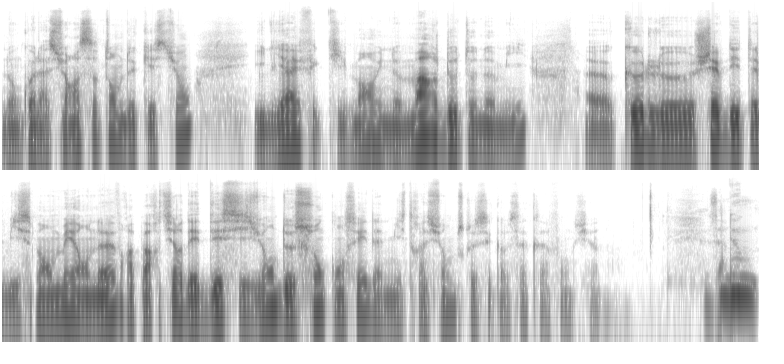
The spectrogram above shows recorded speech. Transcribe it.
Donc voilà, sur un certain nombre de questions, il y a effectivement une marge d'autonomie euh, que le chef d'établissement met en œuvre à partir des décisions de son conseil d'administration, parce que c'est comme ça que ça fonctionne. Donc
